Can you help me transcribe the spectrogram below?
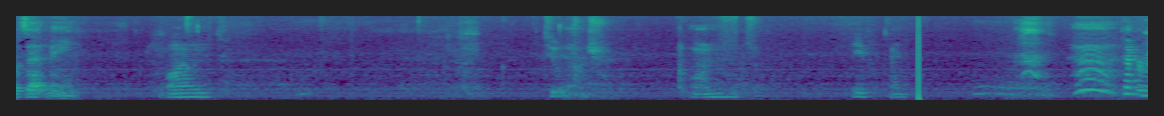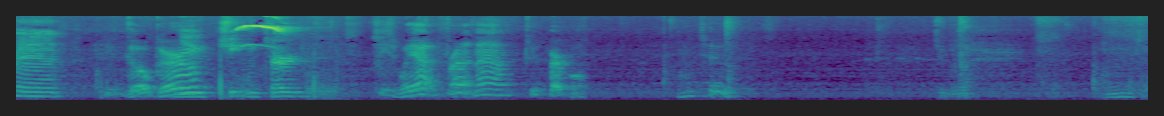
What's that mean? One, two orange, one, two, peppermint. Go, girl. You cheating turd. She's way out in front now. Two purple. One. Two blue. One, two.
